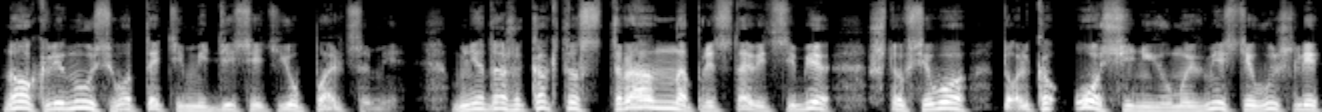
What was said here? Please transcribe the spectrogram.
Но, клянусь, вот этими десятью пальцами мне даже как-то странно представить себе, что всего только осенью мы вместе вышли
